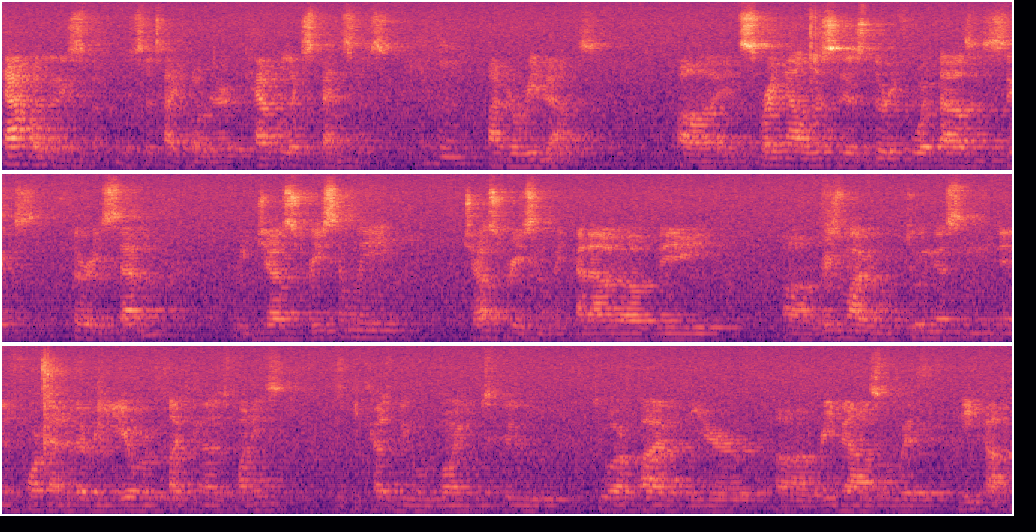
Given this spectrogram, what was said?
Capital, it's a typo there, capital expenses under rebounds. Uh, It's right now listed as 34,637. We just recently, just recently got out of the, uh, reason why we're doing this in in a format of every year, we're collecting those monies, is because we were going to do our five-year uh, rebounds with NECCOG.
